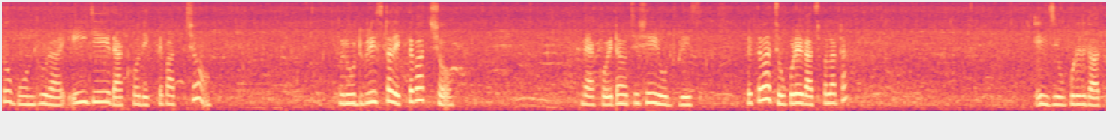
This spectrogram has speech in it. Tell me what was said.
তো বন্ধুরা, এই যে দেখো, দেখতে পাচ্ছ? রুট ব্রিজটা দেখতে পাচ্ছ? দেখো, এটা হচ্ছে সেই রুট ব্রিজ দেখতে পাচ্ছ উপরের গাছপালাটা? এই যে উপরের গাছ।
